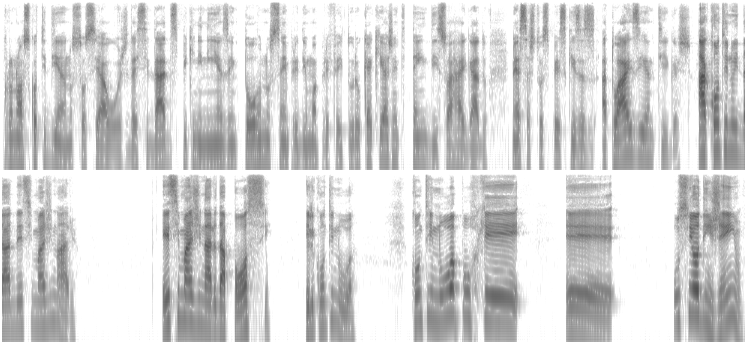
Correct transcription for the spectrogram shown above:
para o nosso cotidiano social hoje, das cidades pequenininhas em torno sempre de uma prefeitura. O que é que a gente tem disso arraigado nessas tuas pesquisas atuais e antigas? a continuidade desse imaginário. Esse imaginário da posse, ele continua. Continua porque é, o senhor de engenho,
